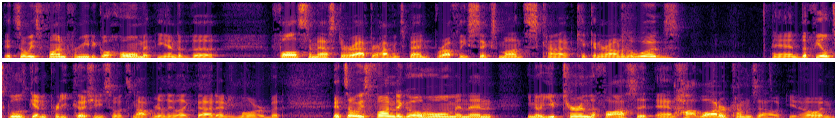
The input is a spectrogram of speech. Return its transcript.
it's always fun for me to go home at the end of the fall semester after having spent roughly six months kind of kicking around in the woods and the field school is getting pretty cushy, so it's not really like that anymore. But it's always fun to go home and then, you know, you turn the faucet and hot water comes out, you know, and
